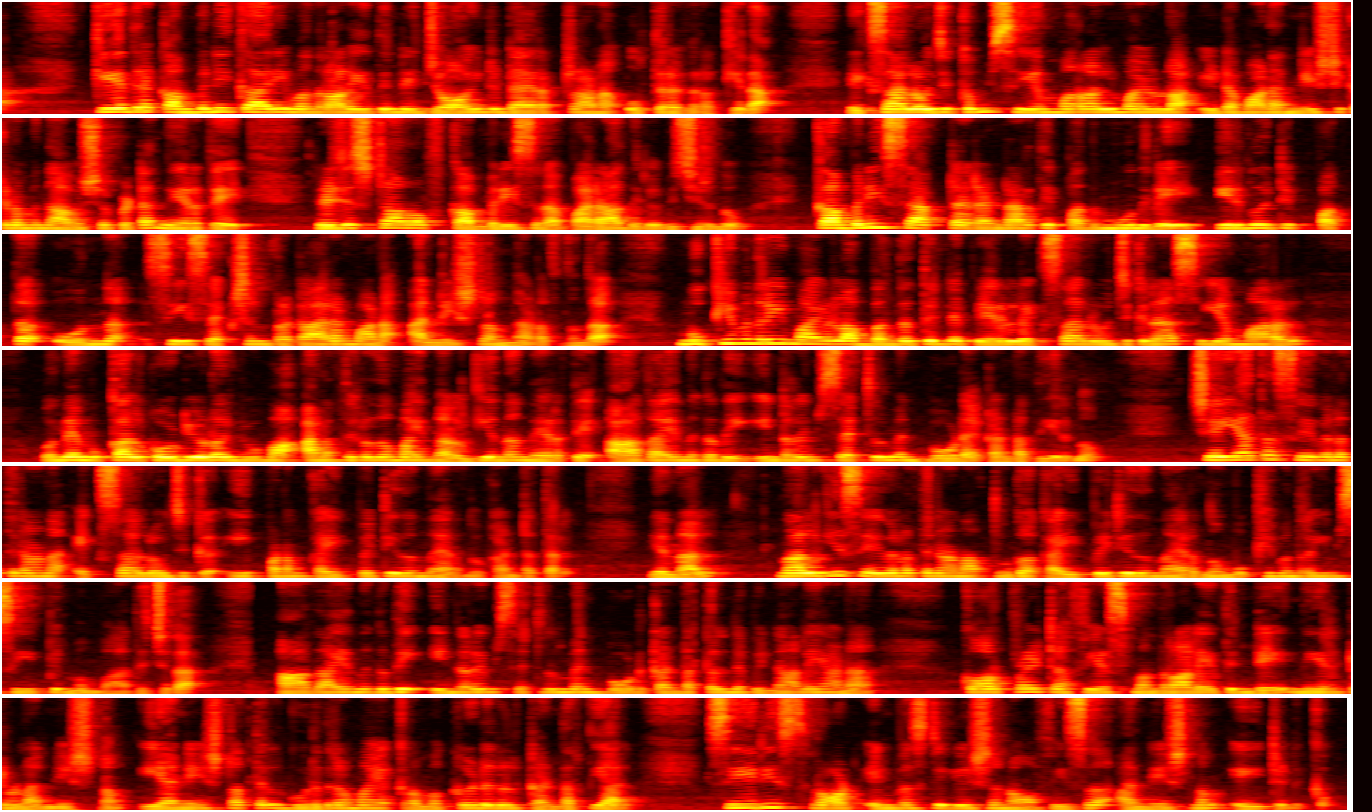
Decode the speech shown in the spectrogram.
കേന്ദ്ര കമ്പനികാര്യ മന്ത്രാലയത്തിന്റെ ജോയിന്റ് ഡയറക്ടറാണ് ഉത്തരവിറക്കിയത്. എക്സാലോജിക്കും സി എം ആറുമായുള്ള ഇടപാട് അന്വേഷിക്കണമെന്ന് ആവശ്യപ്പെട്ട് നേരത്തെ രജിസ്ട്രാർ ഓഫ് കമ്പനീസിന് പരാതി ലഭിച്ചിരുന്നു. കമ്പനീസ് ആക്ട് രണ്ടായിരത്തി പതിമൂന്നിലെ ഇരുന്നൂറ്റി പത്ത് ഒന്ന് സി സെക്ഷൻ പ്രകാരമാണ് അന്വേഷണം നടത്തുന്നത്. മുഖ്യമന്ത്രിയുമായുള്ള ബന്ധത്തിന്റെ പേരിൽ എക്സാലോജിക്കിന് സി എം ആർ എൽ ഒന്നേ മുക്കാൽ കോടിയോളം രൂപ അനധികൃതമായി നൽകിയെന്ന് നേരത്തെ ആദായ നികുതി ഇന്ററിം സെറ്റിൽമെന്റ് ബോർഡ് കണ്ടെത്തിയിരുന്നു. ചെയ്യാത്ത സേവനത്തിനാണ് എക്സാലോജിക്ക് ഈ പണം കൈപ്പറ്റിയതെന്നായിരുന്നു കണ്ടെത്തൽ. എന്നാൽ നൽകിയ സേവനത്തിനാണ് തുക കൈപ്പറ്റിയതെന്നായിരുന്നു മുഖ്യമന്ത്രിയും സി പി എമ്മും വാദിച്ചത്. ആദായ നികുതി ഇന്ററിം സെറ്റിൽമെന്റ് ബോർഡ് കണ്ടെത്തലിന് പിന്നാലെയാണ് കോർപ്പറേറ്റ് അഫയേഴ്സ് മന്ത്രാലയത്തിന്റെ നേരിട്ടുള്ള അന്വേഷണം. ഈ അന്വേഷണത്തിൽ ഗുരുതരമായ ക്രമക്കേടുകൾ കണ്ടെത്തിയാൽ സീരീസ് ഫ്രോഡ് ഇൻവെസ്റ്റിഗേഷൻ ഓഫീസർ അന്വേഷണം ഏറ്റെടുക്കും.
